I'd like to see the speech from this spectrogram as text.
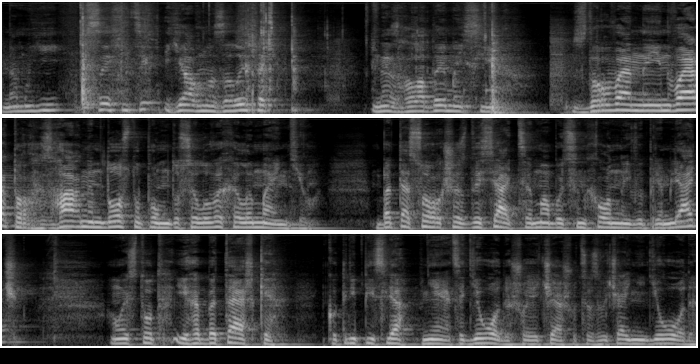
на моїй психіці явно залишать незгладимий слід. Здоровенний інвертор з гарним доступом до силових елементів. BT4060 це, мабуть, синхронний випрямляч. Ось тут і ГБТшки, котрі після. Ні, це діоди, що я чешу, це звичайні діоди.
